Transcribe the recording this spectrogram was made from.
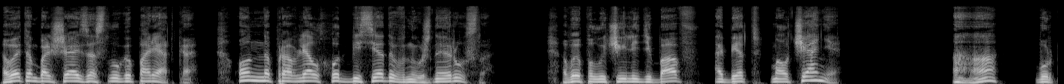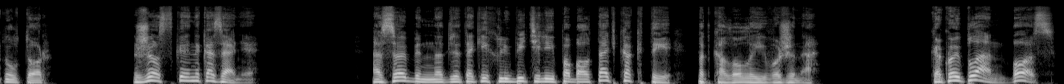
«В этом большая заслуга порядка. Он направлял ход беседы в нужное русло. Вы получили дебаф «Обед молчания»?» «Ага», — буркнул Тор. «Жесткое наказание». «Особенно для таких любителей поболтать, как ты», — подколола его жена. «Какой план, босс?»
